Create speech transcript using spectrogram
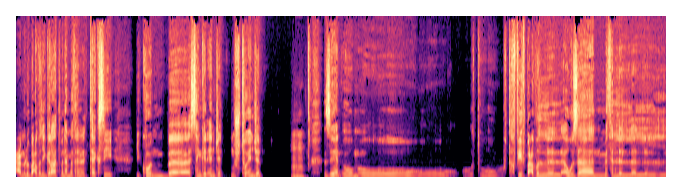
عملوا بعض الاجراءات منها مثلا التاكسي يكون ب single engine مش two engine. زين و... و... وتخفيف بعض ال- الأوزان مثل ال... ال...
